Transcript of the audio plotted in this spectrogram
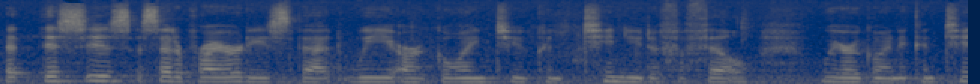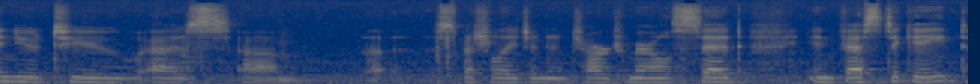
that this is a set of priorities that we are going to continue to fulfill. We are going to continue to, as um, Special Agent in Charge Merrill said, investigate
